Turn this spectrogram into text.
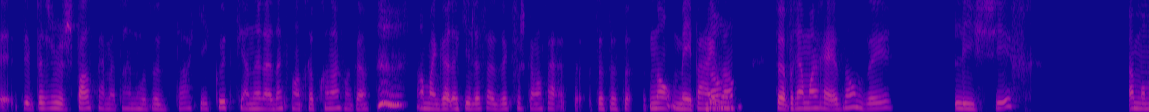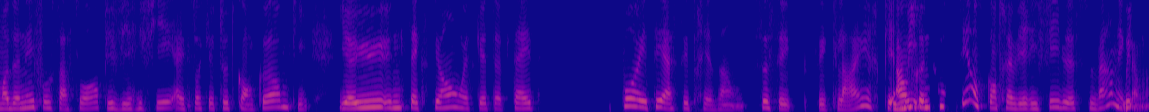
Euh, parce que je pense à, à nos auditeurs qui écoutent, s'il y en a là-dedans qui sont entrepreneurs, qui sont comme Oh my God, OK, là, ça veut dire qu'il faut que je commence à ça, ça, ça. Non, mais par exemple, tu as vraiment raison de dire les chiffres à un moment donné, il faut s'asseoir puis vérifier, être sûr que tout concorde. Puis il y a eu une section où est-ce que tu n'as peut-être pas été assez présente. Ça, c'est clair. Puis entre nous aussi, on se contre-vérifie souvent. On est comme,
